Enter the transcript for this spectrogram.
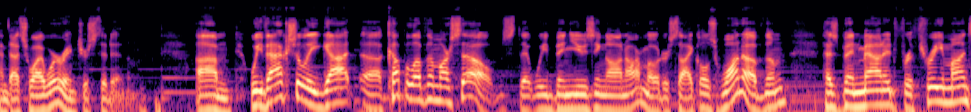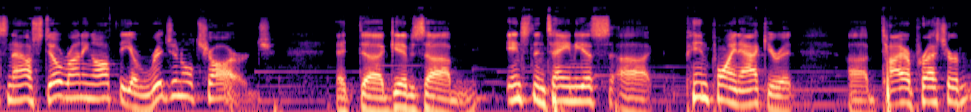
and that's why we're interested in them. Um, we've actually got a couple of them ourselves that we've been using on our motorcycles. One of them has been mounted for three months now, still running off the original charge. It uh, gives um, instantaneous, uh, pinpoint accurate uh, tire pressure,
